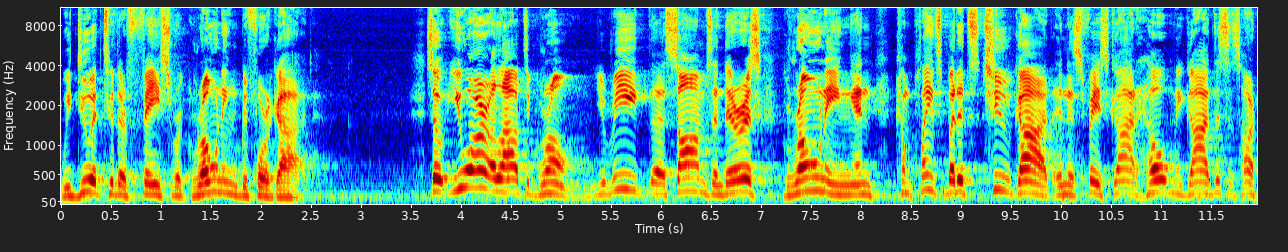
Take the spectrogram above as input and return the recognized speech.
we do it to their face. We're groaning before God. So you are allowed to groan. You read the Psalms and there is groaning and complaints, but it's to God in His face. God, help me. God, this is hard.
